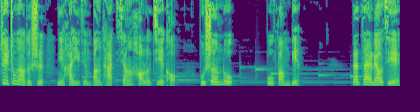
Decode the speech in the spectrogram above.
最重要的是，你还已经帮他想好了借口，不顺路，不方便。那在了解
